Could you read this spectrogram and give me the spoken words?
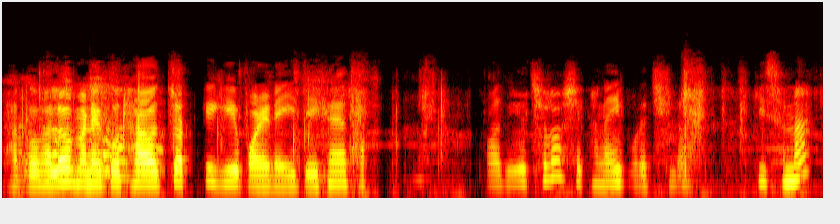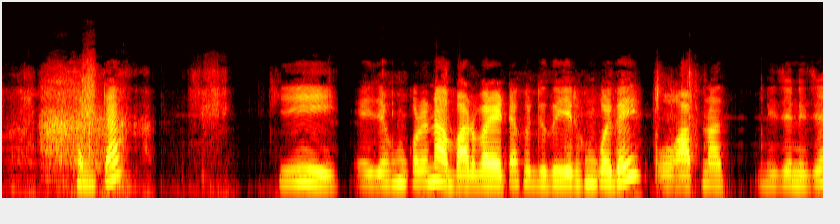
ভাগ্য ভালো মানে কোথাও চটকে গিয়ে পড়ে নেই যেখানে থাক- পাওয়া দিয়েছিল, সেখানেই পড়েছিল। কিছু না ফোনটা? কি? এই যখন করে না, বারবার এটা যদি এরকম করে দেয়, ও আপনার নিজে নিজে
